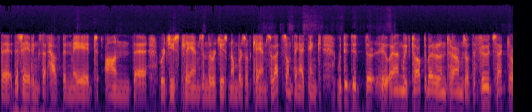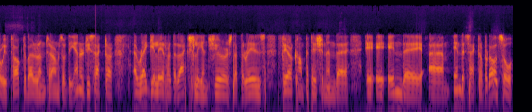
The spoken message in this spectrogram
the, the savings that have been made on the reduced claims and the reduced numbers of claims. So that's something I think, and we've talked about it in terms of the food sector, we've talked about it in terms of the energy sector, a regulator that actually ensures that there is fair competition in the in the um, in the sector, but also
